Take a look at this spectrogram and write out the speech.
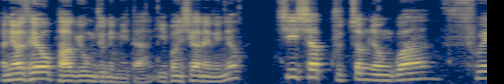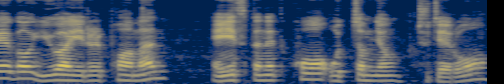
안녕하세요. 박용준입니다. 이번 시간에는요. C샵 9.0과 스웨거 UI를 포함한 ASP.NET Core 5.0 주제로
